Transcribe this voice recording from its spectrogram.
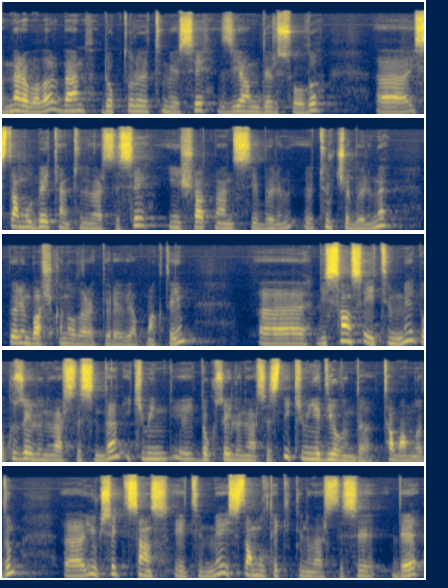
merhabalar, ben doktor öğretim üyesi Ziya Müderrisoğlu. E, İstanbul Beykent Üniversitesi İnşaat Mühendisliği bölümü, e, Türkçe bölümü bölüm başkanı olarak görev yapmaktayım. Lisans eğitimimi 9 Eylül Üniversitesi'nden 2009 Eylül Üniversitesi'nde 2007 yılında tamamladım. Yüksek lisans eğitimimi İstanbul Teknik Üniversitesi'de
